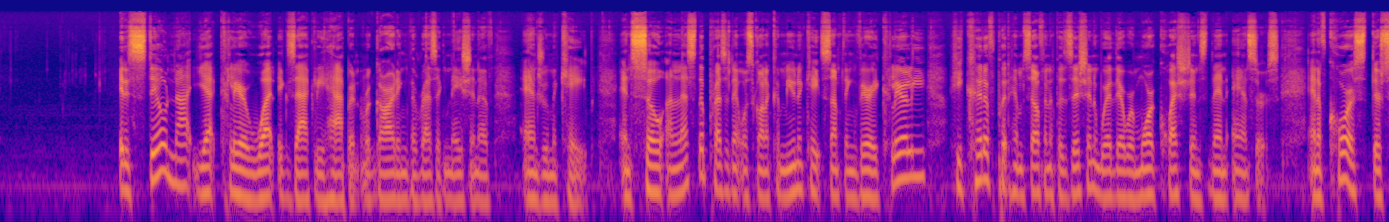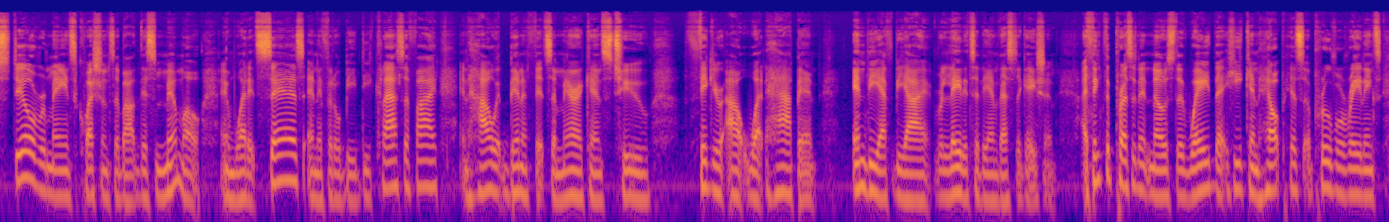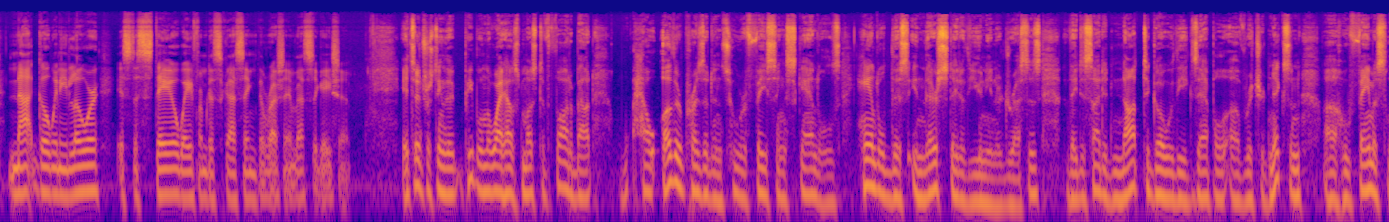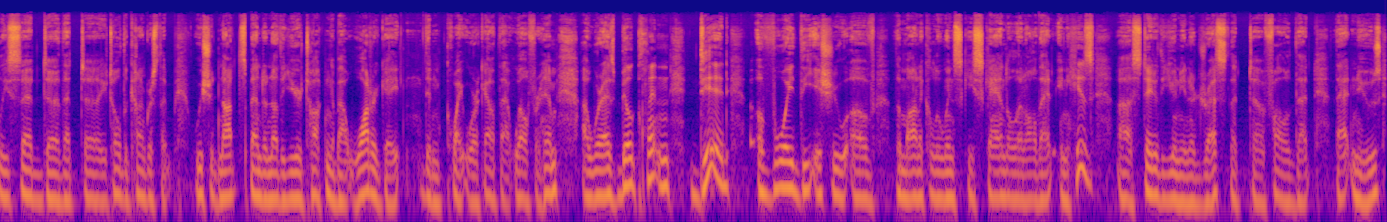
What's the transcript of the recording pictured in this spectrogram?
it is still not yet clear what exactly happened regarding the resignation of Andrew McCabe. And so, unless the president was going to communicate something very clearly, he could have put himself in a position where there were more questions than answers. And of course, there still remains questions about this memo and what it says, and if it'll be declassified, and how it benefits Americans to figure out what happened in the FBI related to the investigation. I think the president knows the way that he can help his approval ratings not go any lower is to stay away from discussing the Russia investigation. It's interesting that people in the White House must have thought about how other presidents who were facing scandals handled this in their State of the Union addresses. They decided not to go with the example of Richard Nixon, uh, who famously said uh, that uh, he told the Congress that we should not spend another year talking about Watergate. Didn't quite work out that well for him. Uh, whereas Bill Clinton did avoid the issue of the Monica Lewinsky scandal and all that in his uh, State of the Union address that uh, followed that that news,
